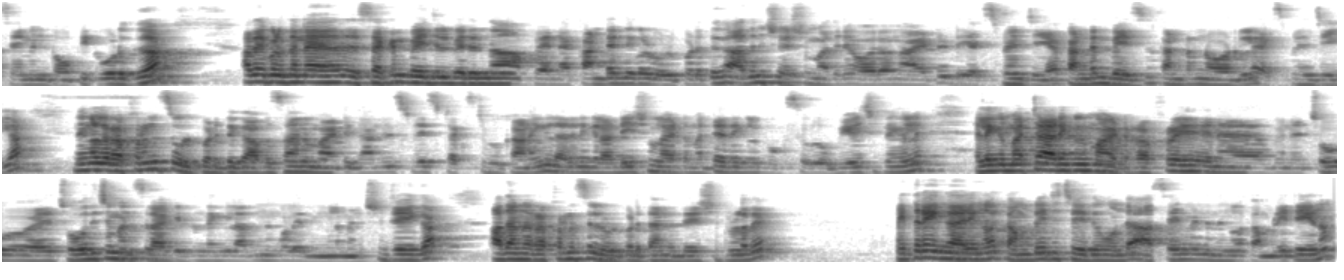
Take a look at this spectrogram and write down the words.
അസൈൻമെന്റ് ടോപ്പിക് കൊടുക്കുക. അതേപോലെ തന്നെ സെക്കൻഡ് പേജിൽ വരുന്ന പിന്നെ കണ്ടന്റുകൾ ഉൾപ്പെടുത്തുക. അതിനുശേഷം അതിനെ ഓരോന്നായിട്ട് എക്സ്പ്ലെയിൻ ചെയ്യുക. കണ്ടന്റ് ബേസിൽ കണ്ടന്റ് ഓർഡറിൽ എക്സ്പ്ലെയിൻ ചെയ്യുക. നിങ്ങൾ റെഫറൻസ് ഉൾപ്പെടുത്തുക. അവസാനമായിട്ട് ഗാന്ധി സ്റ്റഡീസ് ടെക്സ്റ്റ് ബുക്ക് ആണെങ്കിൽ അല്ലെങ്കിൽ അഡീഷണൽ ആയിട്ട് മറ്റേതെങ്കിലും ബുക്സുകൾ ഉപയോഗിച്ചിട്ടുണ്ടെങ്കിൽ അല്ലെങ്കിൽ മറ്റാരെങ്കിലുമായിട്ട് റെഫർ പിന്നെ ചോദിച്ച് മനസ്സിലാക്കിയിട്ടുണ്ടെങ്കിൽ അത് നിങ്ങൾ നിങ്ങൾ മെൻഷൻ ചെയ്യുക. അതാണ് റെഫറൻസിൽ ഉൾപ്പെടുത്താൻ ഉദ്ദേശിച്ചിട്ടുള്ളത്. ഇത്രയും കാര്യങ്ങൾ കംപ്ലീറ്റ് ചെയ്തുകൊണ്ട് അസൈൻമെന്റ് നിങ്ങൾ കംപ്ലീറ്റ് ചെയ്യണം.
